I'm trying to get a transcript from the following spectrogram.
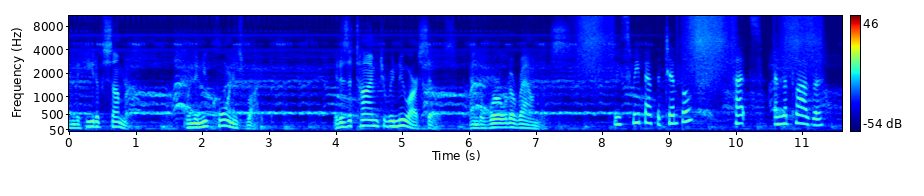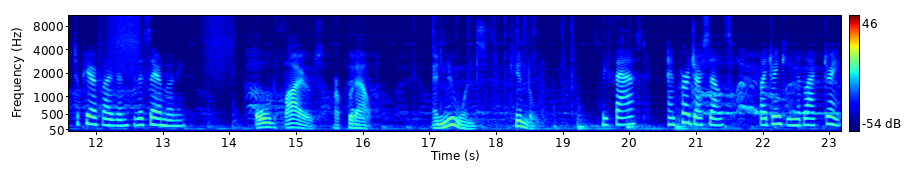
in the heat of summer when the new corn is ripe. It is a time to renew ourselves and the world around us. We sweep out the temple, huts, and the plaza to purify them for the ceremony. Old fires are put out and new ones kindled. We fast and purge ourselves by drinking the black drink.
